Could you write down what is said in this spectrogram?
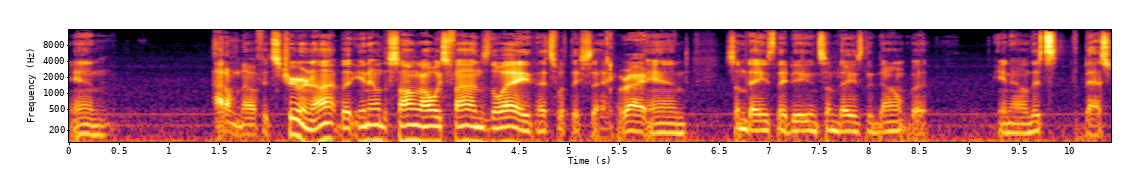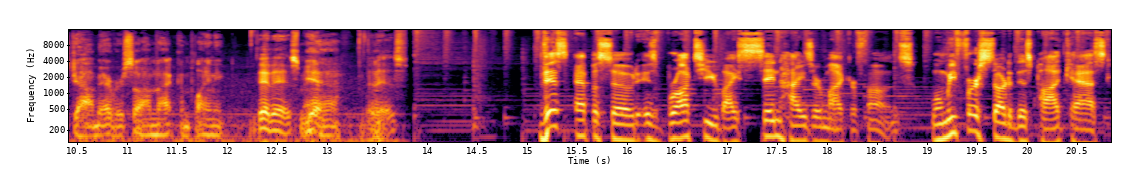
and I don't know if it's true or not, but you know, the song always finds the way. That's what they say. Right. And some days they do and some days they don't, but you know, that's the best job ever, so I'm not complaining. It is, man. Yeah. It is. This episode is brought to you by Sennheiser microphones. When we first started this podcast,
